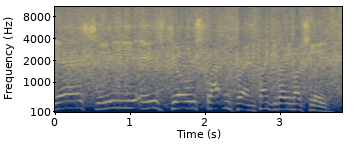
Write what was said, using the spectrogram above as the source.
Yes, Lee is Joe's flattened friend. Thank you very much, Lee.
